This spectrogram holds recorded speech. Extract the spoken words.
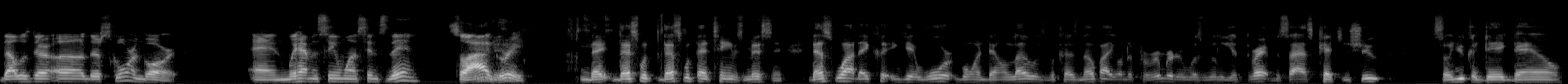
That was their uh, their scoring guard, and we haven't seen one since then. So I agree. They, that's what that's what that team's missing. That's why they couldn't get Ward going down low is because nobody on the perimeter was really a threat besides catch and shoot. So you could dig down.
